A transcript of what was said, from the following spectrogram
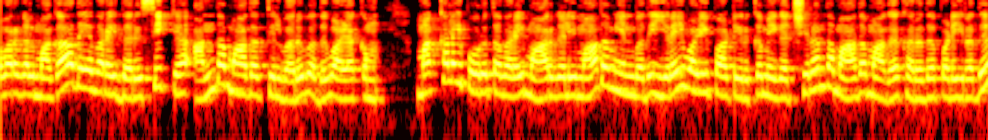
அவர்கள் மகாதேவரை தரிசிக்க அந்த மாதத்தில் வருவது வழக்கம். மக்களை பொறுத்தவரை மார்கழி மாதம் என்பது இறை வழிபாட்டிற்கு மிகச் சிறந்த மாதமாக கருதப்படுகிறது.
